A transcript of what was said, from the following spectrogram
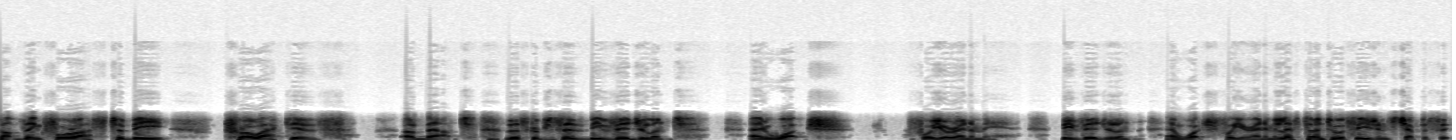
something for us to be proactive about. The scripture says, Be vigilant and watch for your enemy. Be vigilant and watch for your enemy. Let's turn to Ephesians chapter 6.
